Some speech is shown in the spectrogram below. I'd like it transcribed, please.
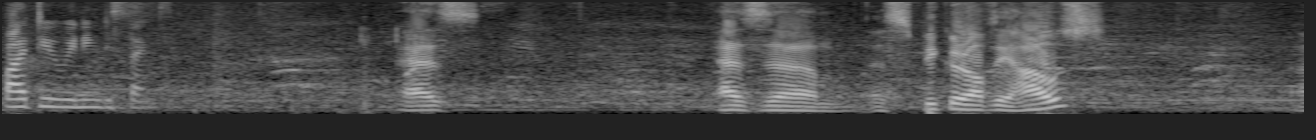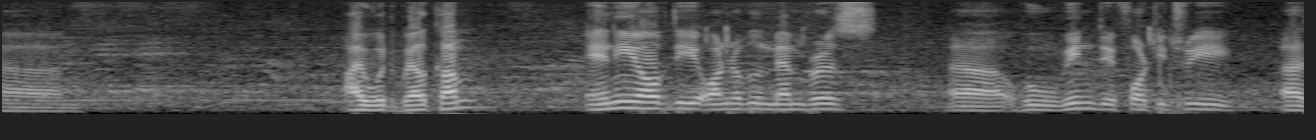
party winning this time? As, as um, a Speaker of the House, um, I would welcome any of the honorable members uh, who win the 43 uh,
